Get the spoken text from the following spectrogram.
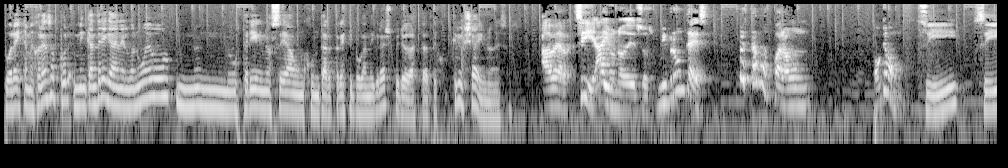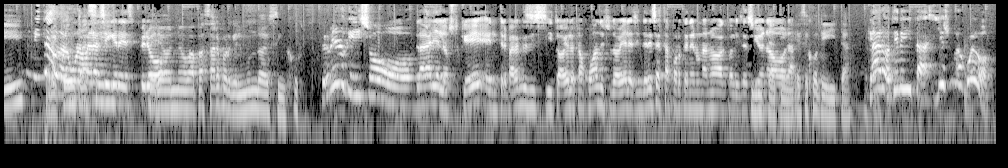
Por ahí está mejorando. Por- me encantaría que hagan algo nuevo. No- me gustaría que no sea un juntar tres tipo Candy Crush, pero hasta te, creo ya hay uno de esos. A ver, sí, hay uno de esos. Mi pregunta es, ¿no estamos para un Pokémon? Sí, sí. Limitado de alguna manera, si querés, pero- no va a pasar porque el mundo es injusto. Pero mira lo que hizo Dragalia Lost, que entre paréntesis, si todavía lo están jugando y si todavía les interesa, está por tener una nueva actualización Guita ahora. tiene, ese juego tiene guita. Claro, tiene guita y es un buen juego.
